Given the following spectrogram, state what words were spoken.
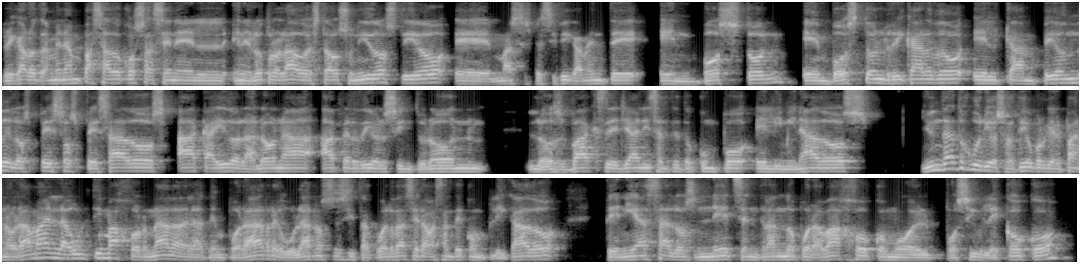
Ricardo, también han pasado cosas en el, en el otro lado de Estados Unidos, tío, eh, más específicamente en Boston. En Boston, Ricardo, el campeón de los pesos pesados ha caído la lona, ha perdido el cinturón. Los Bucks de Giannis Antetokounmpo eliminados. Y un dato curioso, tío, porque el panorama en la última jornada de la temporada regular, no sé si te acuerdas, era bastante complicado. Tenías a los Nets entrando por abajo como el posible coco.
